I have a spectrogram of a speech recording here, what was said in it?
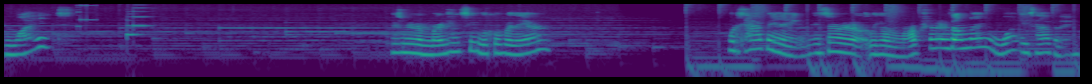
What? There's an emergency, look over there? What is happening? Is there like an eruption or something? What is happening?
